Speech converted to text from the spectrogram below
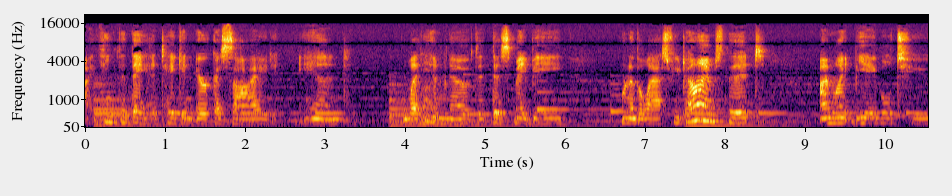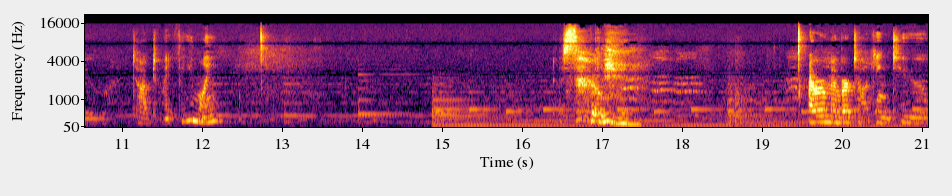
I think that they had taken Eric aside and let him know that this may be one of the last few times that I might be able to talk to my family. So I remember talking to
